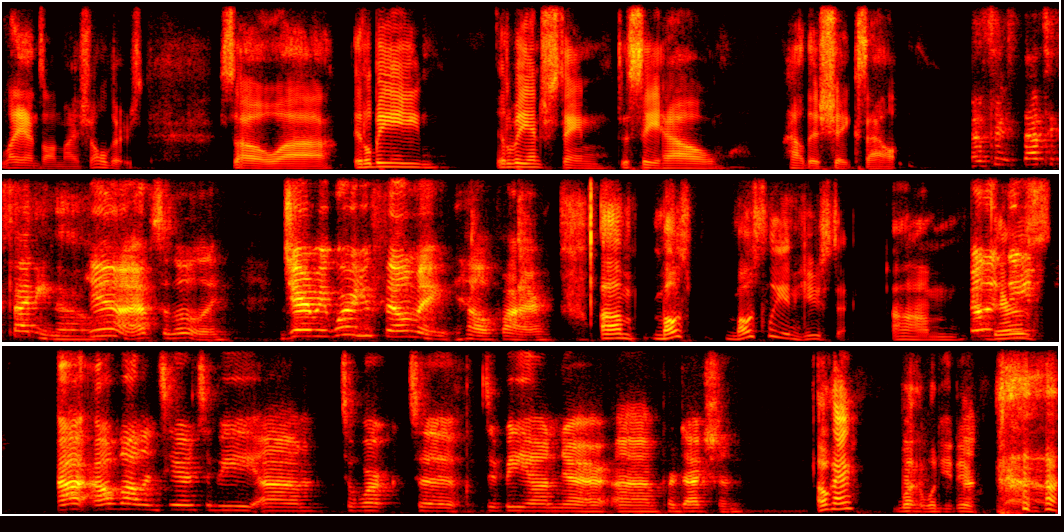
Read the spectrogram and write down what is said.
lands on my shoulders. So uh, it'll be it'll be interesting to see how how this shakes out. That's that's exciting though. Yeah, absolutely. Jeremy, where are you filming Hellfire? Um, most mostly in Houston. Um, Really? there's I, I'll volunteer to be um to work to to be on your um production. okay. What what do you do?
